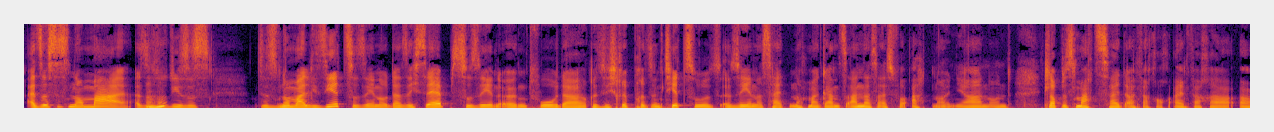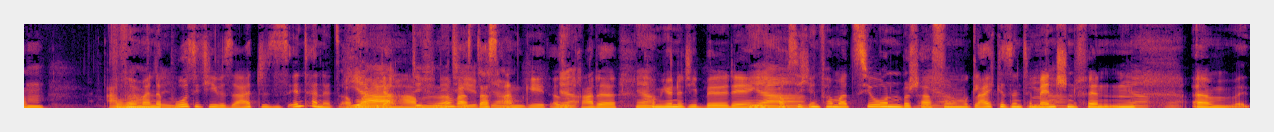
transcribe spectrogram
also es ist normal. Also so dieses, dieses normalisiert zu sehen oder sich selbst zu sehen irgendwo oder sich repräsentiert zu sehen, ist halt nochmal ganz anders als vor acht, neun Jahren. Und ich glaube, das macht es halt einfach auch einfacher. Ähm, Wo aber wir mal eine positive Seite dieses Internets auch Ja, mal wieder haben, ne, was das ja. angeht. Also Ja. gerade. Community Building, auch sich Informationen beschaffen, gleichgesinnte. Menschen finden. Ähm,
